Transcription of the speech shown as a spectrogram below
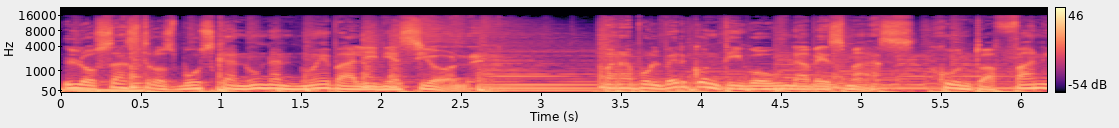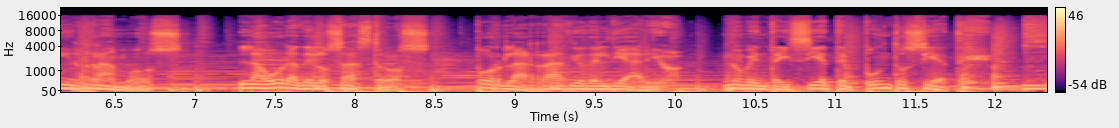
Los astros buscan una nueva alineación para volver contigo una vez más, junto a Fanny Ramos. La hora de los astros, por la radio del diario 97.7.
